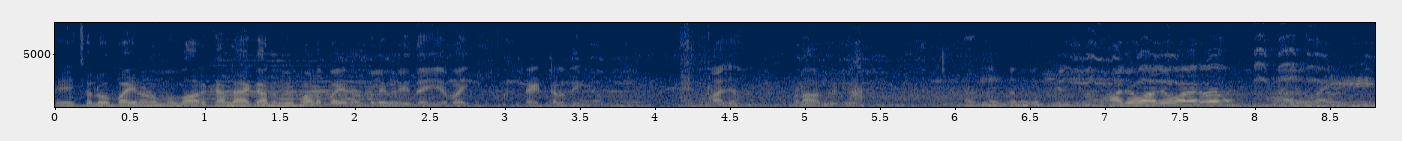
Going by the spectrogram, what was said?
ਤੇ ਚਲੋ ਬਾਈ ਇਹਨਾਂ ਨੂੰ ਮੁਬਾਰਕਾਂ ਲੈ ਕਰਨ ਵੀ ਫੜ ਬਾਈ ਨੂੰ ਡਿਲੀਵਰੀ ਦਈਏ ਬਾਈ ਟਰੈਕਟਰ ਦੀ। ਆ ਜਾ ਬਣਾ ਵੀਡੀਓ ਆ ਜਾਓ ਆ ਜਾਓ ਯਾਰ ਬਾਈ।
